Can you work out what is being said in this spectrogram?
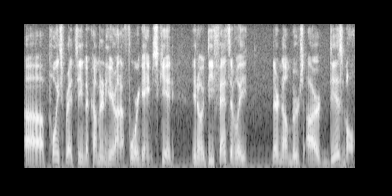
uh, point spread team. They're coming in here on a four game skid. You know, defensively, their numbers are dismal.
